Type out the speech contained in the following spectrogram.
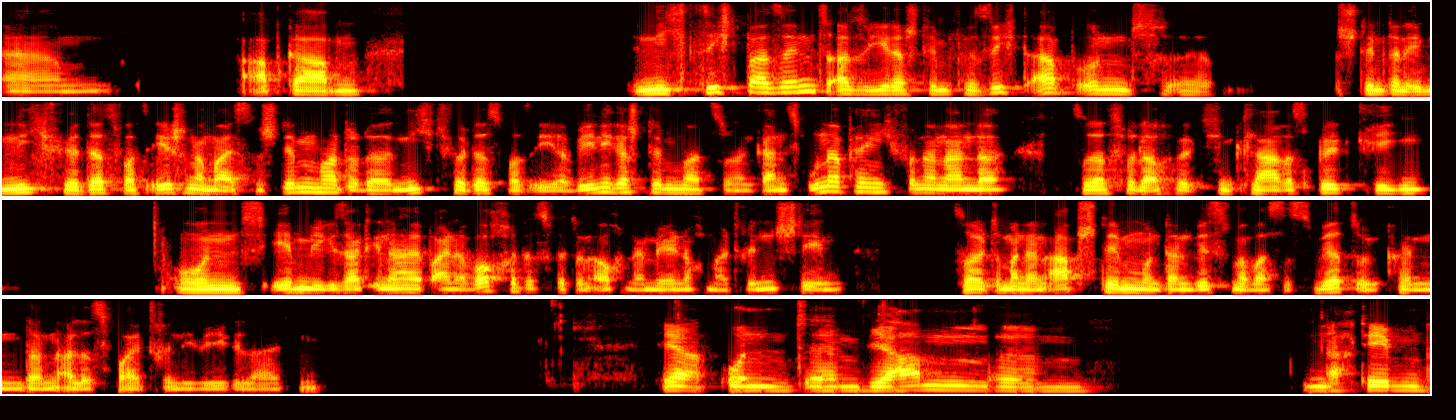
ähm, Abgaben nicht sichtbar sind. Also jeder stimmt für sich ab und äh, stimmt dann eben nicht für das, was eh schon am meisten Stimmen hat oder nicht für das, was eher weniger Stimmen hat, sondern ganz unabhängig voneinander, sodass wir da auch wirklich ein klares Bild kriegen. Und eben, wie gesagt, innerhalb einer Woche, das wird dann auch in der Mail nochmal drinstehen, sollte man dann abstimmen und dann wissen wir, was es wird und können dann alles weitere in die Wege leiten. Ja, und ähm, wir haben, ähm, nachdem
